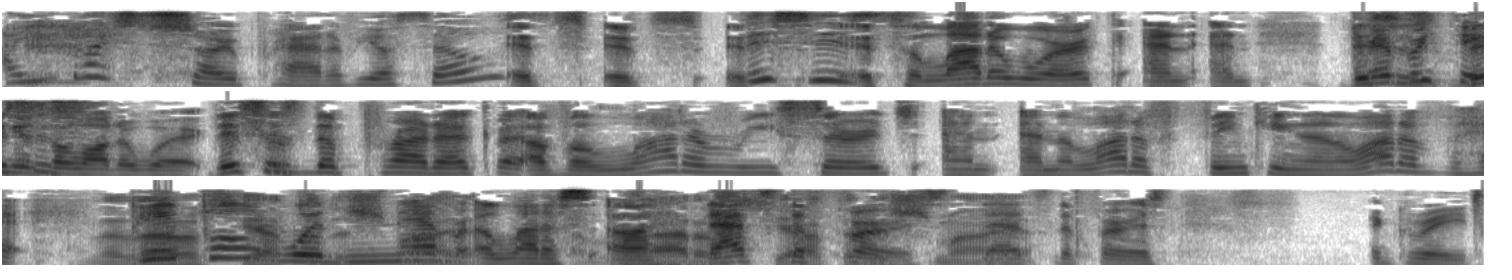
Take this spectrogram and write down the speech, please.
are you guys so proud of yourselves? It's it's it's This is- it's a lot of work and and this Everything is, this is a lot of work. This is the product of a lot of research and and a lot of thinking and a lot of he- a lot people siyata would never a lot of A uh, lot of that's the first d'shmaya. that's the first Agreed.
